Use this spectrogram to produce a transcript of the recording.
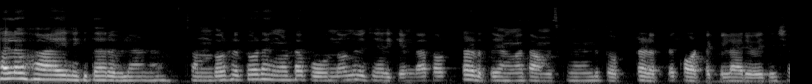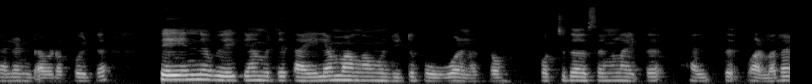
ഹലോ ഹായ് നികിത റവിലാണ് സന്തോഷത്തോടെ എങ്ങോട്ടാണ് പോകുന്നതെന്ന് വിചാരിക്കേണ്ട. തൊട്ടടുത്ത് ഞങ്ങൾ താമസിക്കുന്നതിന്റെ തൊട്ടടുത്ത് കോട്ടക്കൽ ആയുർവേദശാല ഉണ്ട്. അവിടെ പോയിട്ട് പെയിനിന് ഉപയോഗിക്കാൻ പറ്റിയ തൈലം വാങ്ങാൻ വേണ്ടിയിട്ട് പോവുകയാണ് കേട്ടോ. കുറച്ച് ദിവസങ്ങളായിട്ട് ഹെൽത്ത് വളരെ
